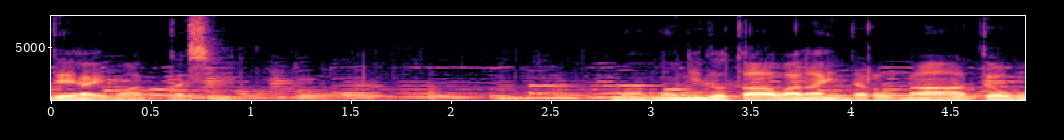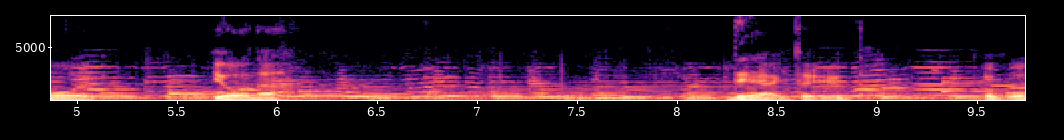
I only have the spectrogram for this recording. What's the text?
出会いもあったし、まあ、もう二度と会わないんだろうなって思うような出会いというかここ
